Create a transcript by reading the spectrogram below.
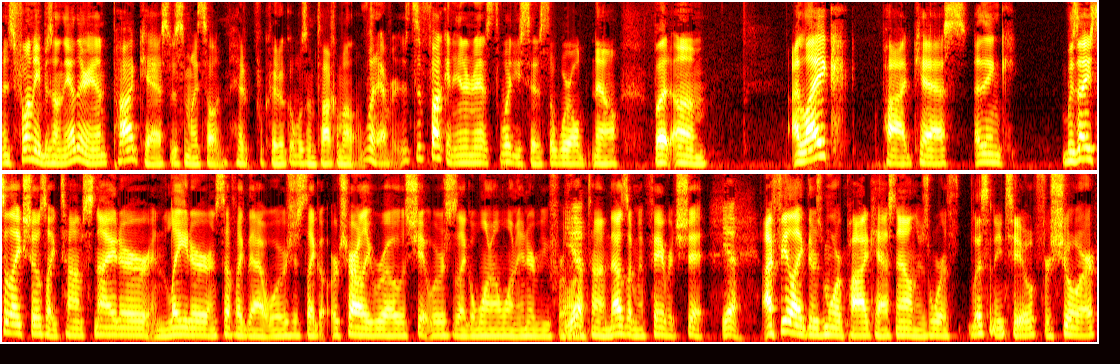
it's funny because on the other hand, podcast. This might sound hypocritical because I'm talking about whatever. It's the fucking internet. It's what you said. It's the world now. But um, I like podcasts. I think because I used to like shows like Tom Snyder and Later and stuff like that, where it was just like or Charlie Rose shit, where it was just like a one on one interview for a Yeah. long time. That was like my favorite shit. Yeah. I feel like there's more podcasts now and there's worth listening to for sure.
